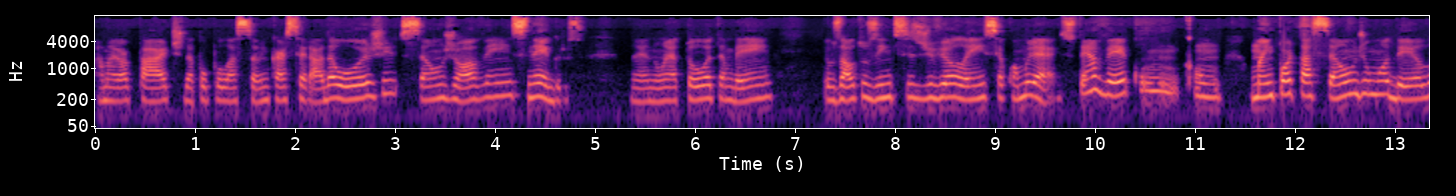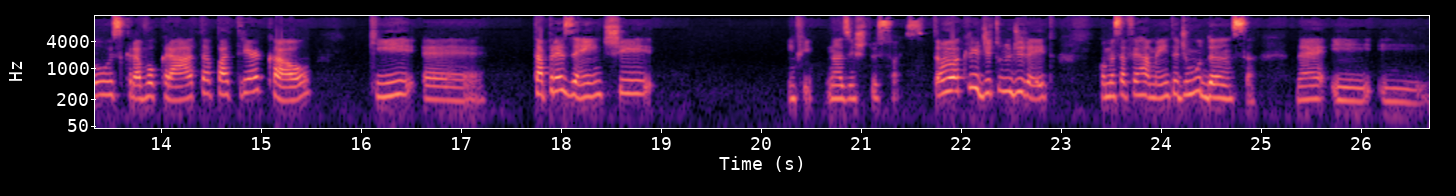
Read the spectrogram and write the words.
a maior parte da população encarcerada hoje são jovens negros. Né? Não é à toa também os altos índices de violência com a mulher. Isso tem a ver com, com uma importação de um modelo escravocrata patriarcal que está é, tá presente, enfim, nas instituições. Então, eu acredito no direito como essa ferramenta de mudança, né? E, e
